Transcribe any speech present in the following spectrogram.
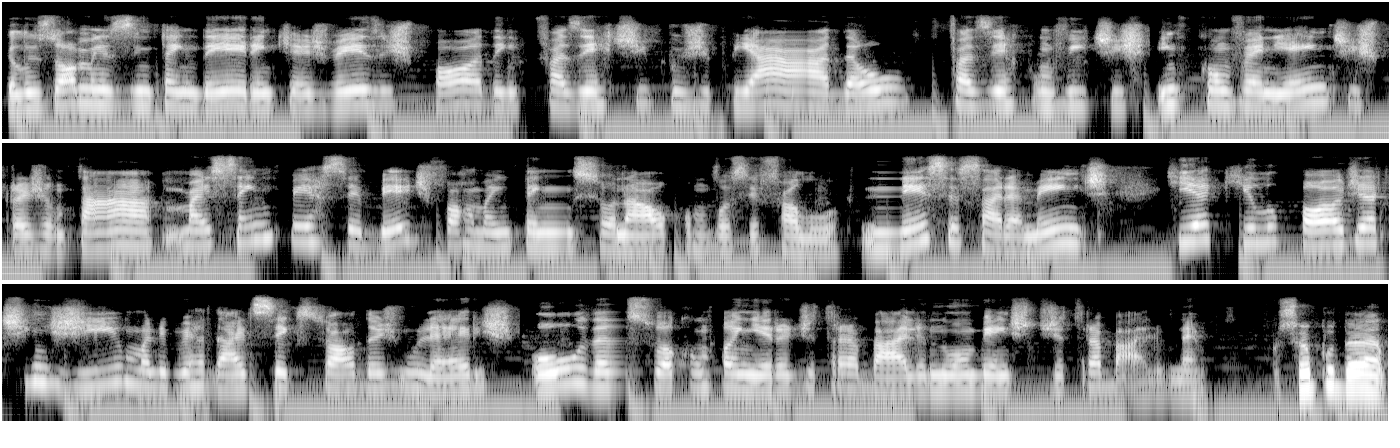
Pelos homens entenderem que às vezes podem fazer tipos de piada ou fazer convites inconvenientes para jantar, mas sem perceber de forma intencional, como você falou, necessariamente que aquilo pode atingir uma liberdade sexual das mulheres ou da sua companheira de trabalho no ambiente de trabalho, né? Se eu puder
